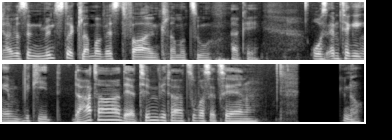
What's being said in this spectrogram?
Ja, wir sind Münster, Klammer Westfalen, Klammer zu. Okay. OSM-Tagging im Wikidata, der Tim wird dazu was erzählen. Genau.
